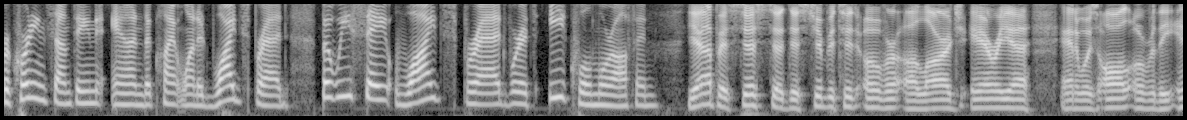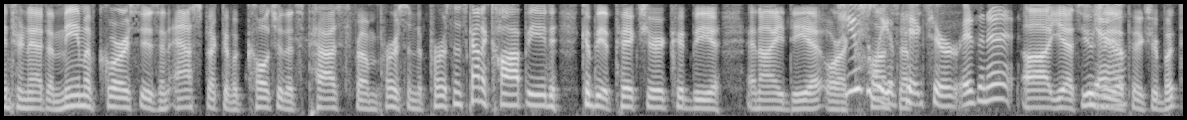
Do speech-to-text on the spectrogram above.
recording something and the client wanted widespread, but we say widespread where it's equal more often. Yep, it's just uh, distributed over a large area and it was all over the internet. A meme, of course, is an aspect of a culture that's passed from person to person. It's kind of copied. Could be a picture, could be a, an idea or it's a usually concept. a picture, isn't it? Uh, yeah, it's usually yeah. A picture, but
